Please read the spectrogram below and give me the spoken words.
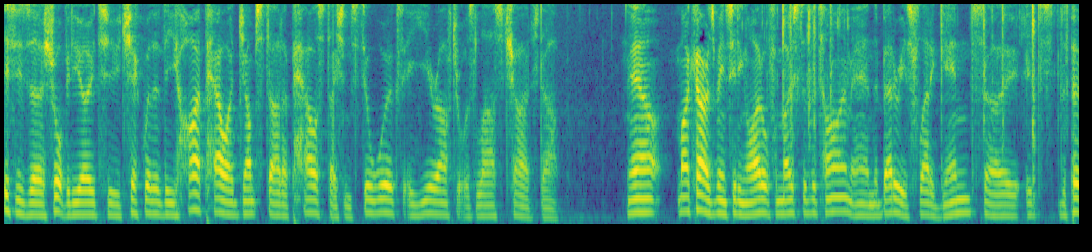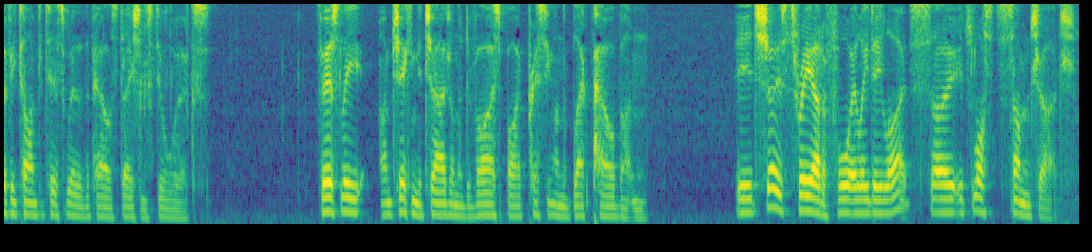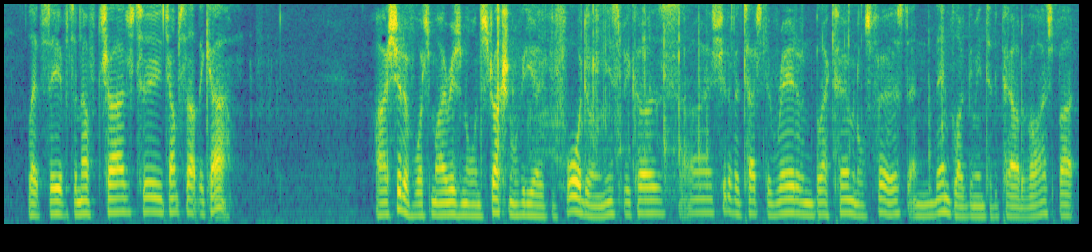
This is a short video to check whether the high power jump starter power station still works a year after it was last charged up. Now, my car has been sitting idle for most of the time and the battery is flat again, so it's the perfect time to test whether the power station still works. Firstly, I'm checking the charge on the device by pressing on the black power button. It shows 3 out of 4 LED lights, so it's lost some charge. Let's see if it's enough charge to jumpstart the car. I should have watched my original instructional video before doing this because I should have attached the red and black terminals first and then plugged them into the power device, but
